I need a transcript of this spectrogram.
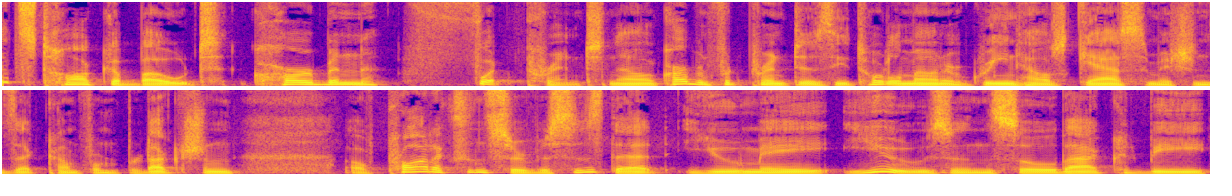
Let's talk about carbon footprint. Now, carbon footprint is the total amount of greenhouse gas emissions that come from production of products and services that you may use. And so that could be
